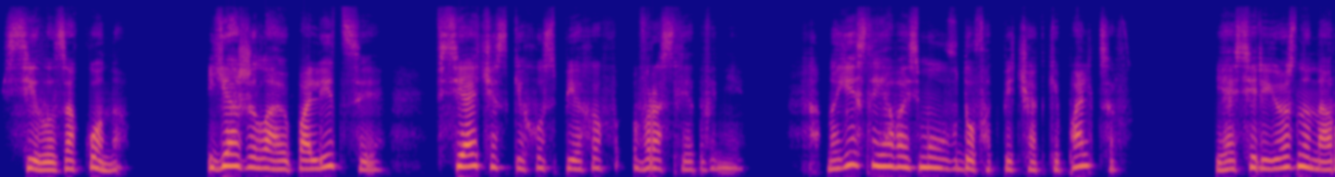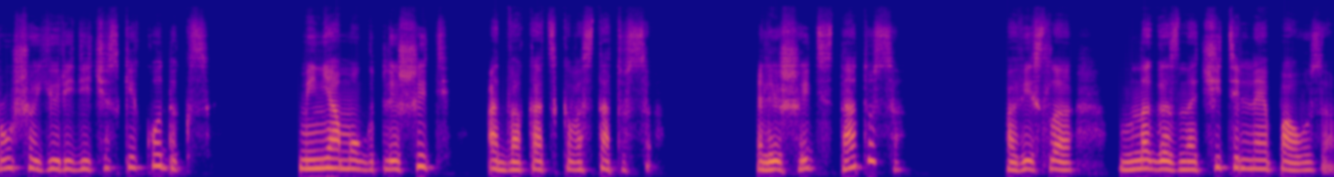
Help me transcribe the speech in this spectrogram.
сила закона. Я желаю полиции всяческих успехов в расследовании. Но если я возьму у вдов отпечатки пальцев, я серьезно нарушу юридический кодекс. Меня могут лишить адвокатского статуса. Лишить статуса? Повисла многозначительная пауза.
